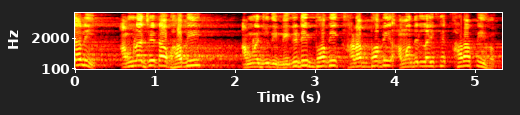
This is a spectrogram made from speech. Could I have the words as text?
জানি, আমরা যেটা ভাবি, আমরা যদি নেগেটিভ ভাবি, খারাপ ভাবি, আমাদের লাইফে খারাপই হবে।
